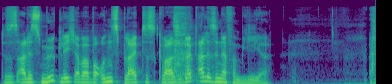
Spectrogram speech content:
Das ist alles möglich, aber bei uns bleibt es quasi, bleibt alles in der Familie.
